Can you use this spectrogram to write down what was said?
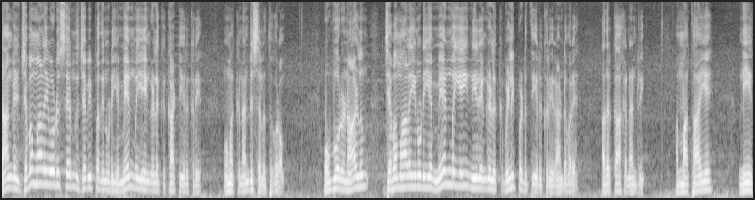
நாங்கள் ஜபமாலையோடு சேர்ந்து ஜபிப்பதனுடைய மேன்மையை எங்களுக்கு காட்டியிருக்கிறீர். உமக்கு நன்றி செலுத்துகிறோம். ஒவ்வொரு நாளும் ஜெபமாலையினுடைய மேன்மையை நீர் எங்களுக்கு வெளிப்படுத்தி இருக்கிறீர் ஆண்டவரே. அதற்காக நன்றி. அம்மா தாயே நீர்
